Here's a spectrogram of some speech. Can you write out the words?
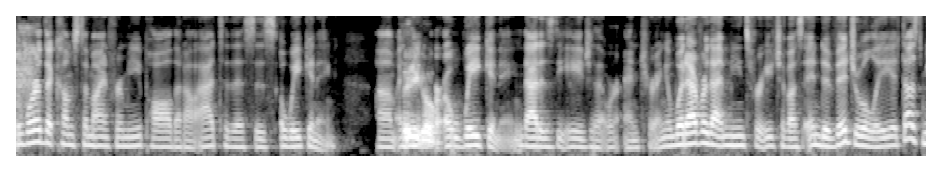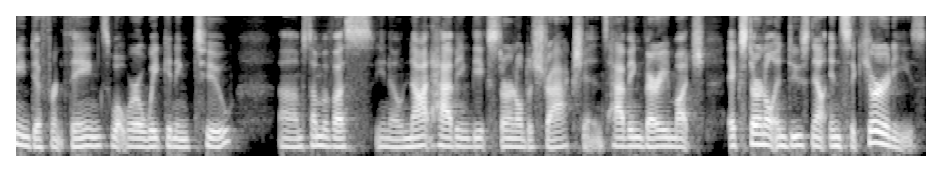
The word that comes to mind for me, Paul, that I'll add to this is awakening. Um, I there think you go. we're awakening. That is the age that we're entering. And whatever that means for each of us individually, it does mean different things, what we're awakening to. Um, some of us, you know, not having the external distractions, having very much external induced now insecurities,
